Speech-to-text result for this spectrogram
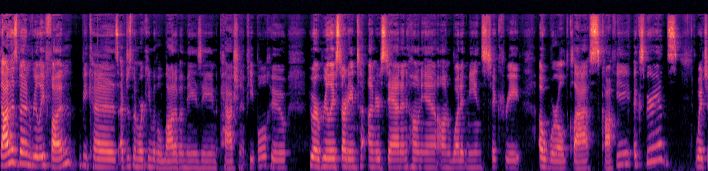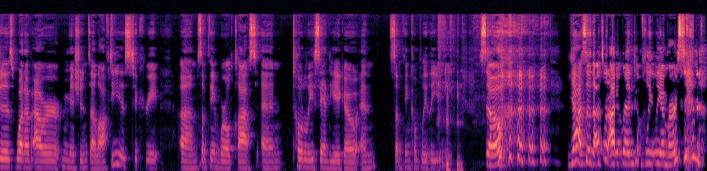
that has been really fun because I've just been working with a lot of amazing, passionate people who who are really starting to understand and hone in on what it means to create a world-class coffee experience, which is one of our missions at Lofty is to create um, something world-class and totally San Diego and something completely unique. so yeah, so that's what I've been completely immersed in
